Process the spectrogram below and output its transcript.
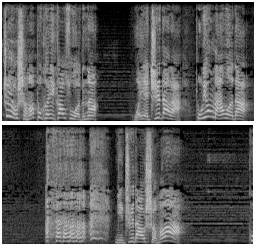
这有什么不可以告诉我的呢？我也知道啦，不用瞒我的。你知道什么了？姑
